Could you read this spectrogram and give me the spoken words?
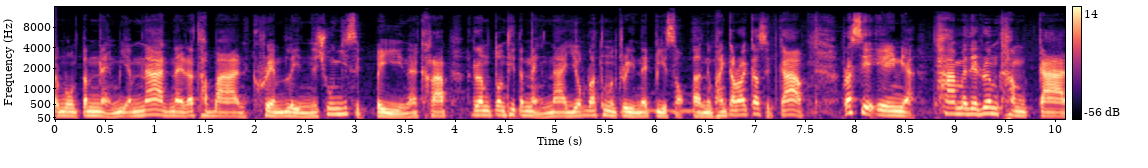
ดำรงตำแหน่งมีอำนาจในรัฐบาลเครมลินในช่วง 20 ปีนะครับเริ่มต้นที่ตำแหน่งนายกรัฐมนตรีในปี2เอ่อ1999 รัสเซียเองเนี่ยถ้าไม่ได้เริ่มทำการ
